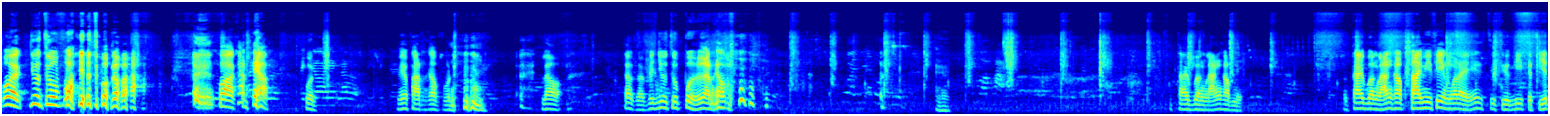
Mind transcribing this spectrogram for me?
โอ้ยยูทูบพอยูทูบแล้วว่ะพอกันแล้วคุณเมียพัดครับคุณแล้วแล้วก็เป็นยูทูบเบอร์กันครับ ถ่ายเบื้องหลังครับนี่ถ่ายเบื้องหลังครับถ่ายมีเพียงว่าอะไรสิถือดีกระติด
